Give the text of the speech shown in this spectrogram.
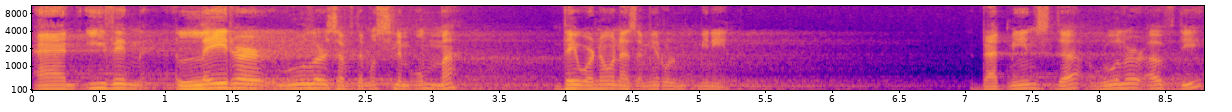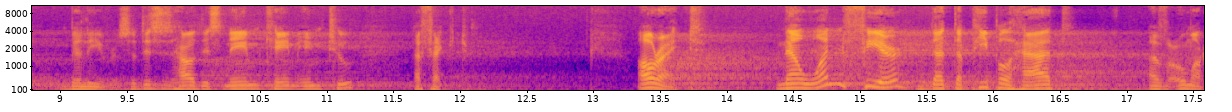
And even later rulers of the Muslim Ummah, they were known as Amir al Mu'mineen. That means the ruler of the believers. So this is how this name came into effect. All right. Now, one fear that the people had of Umar.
